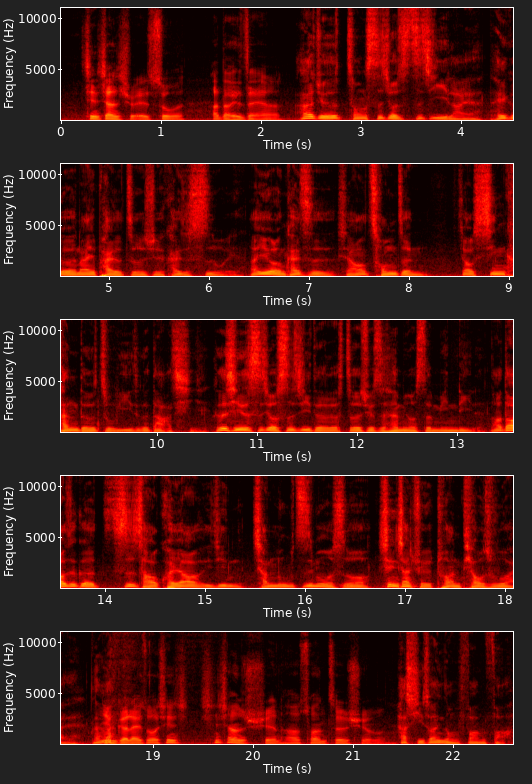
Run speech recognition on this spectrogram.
现象学说。它到底是怎样？他就觉得从十九世纪以来啊，黑格尔那一派的哲学开始式微，然后也有人开始想要重整叫新康德主义这个大旗。可是其实十九世纪的哲学是很没有生命力的。然后到这个思潮快要已经强弩之末的时候，现象学突然跳出来。严格来说，现现象学它算哲学吗？它其实算一种方法。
